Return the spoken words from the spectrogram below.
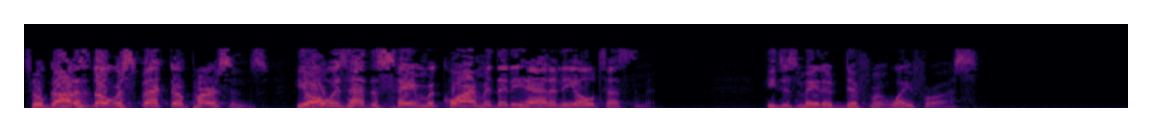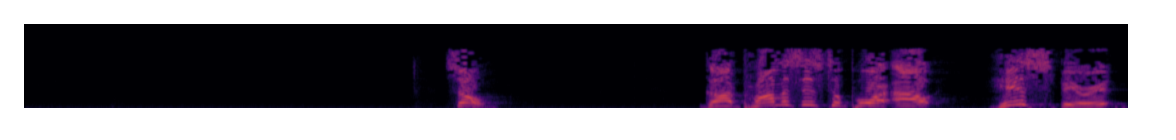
So God is no respecter of persons. He always had the same requirement that he had in the Old Testament. He just made a different way for us. So, God promises to pour out his spirit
